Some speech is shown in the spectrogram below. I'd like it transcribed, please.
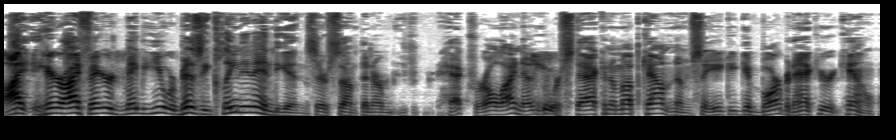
I here I figured maybe you were busy cleaning Indians or something, or heck, for all I know, you were stacking them up, counting them, so you could give Barb an accurate count.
